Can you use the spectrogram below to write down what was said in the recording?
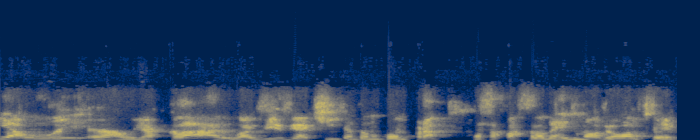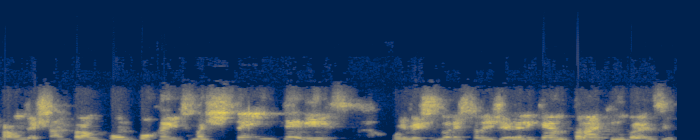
e a Oi, a Oi, a Claro, a Vivo e a TIM tentando comprar essa parcela da rede móvel, óbvio, também para não deixar entrar um concorrente, mas tem interesse. O investidor estrangeiro ele quer entrar aqui no Brasil.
